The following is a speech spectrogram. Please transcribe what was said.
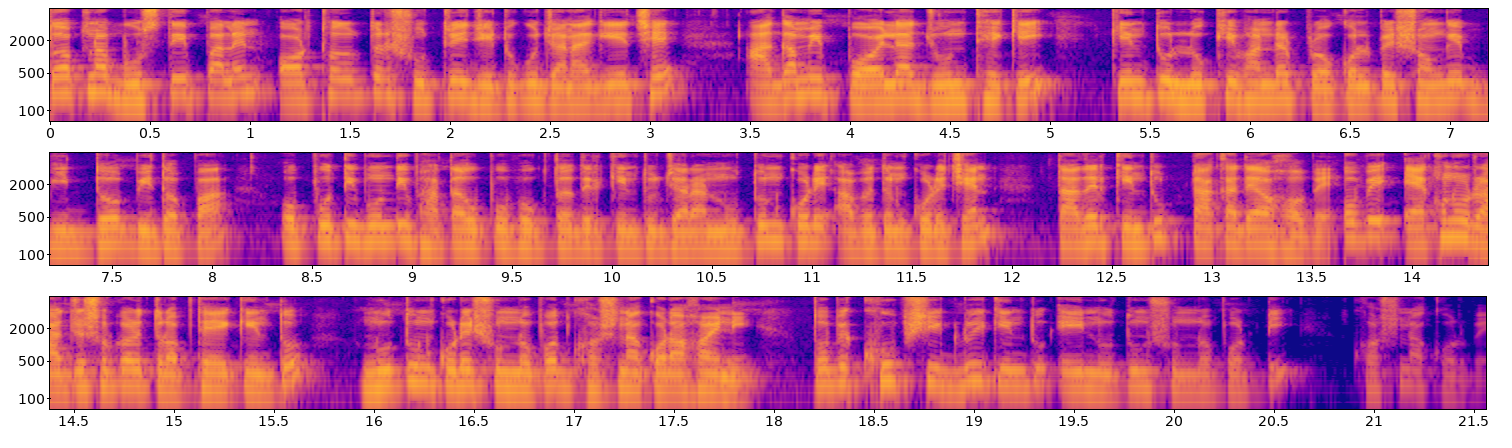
তো আপনারা বুঝতেই পারলেন, অর্থ দপ্তরের সূত্রে যেটুকু জানা গিয়েছে, আগামী পয়লা জুন থেকেই কিন্তু লক্ষ্মী ভাণ্ডার প্রকল্পের সঙ্গে বৃদ্ধ, বিধবা ও প্রতিবন্ধী ভাতা উপভোক্তাদের কিন্তু যারা নতুন করে আবেদন করেছেন, তাদের কিন্তু টাকা দেওয়া হবে। তবে এখনও রাজ্য সরকারের তরফ থেকে কিন্তু নতুন করে শূন্যপদ ঘোষণা করা হয়নি। তবে খুব শীঘ্রই কিন্তু এই নতুন শূন্যপদটি ঘোষণা করবে।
